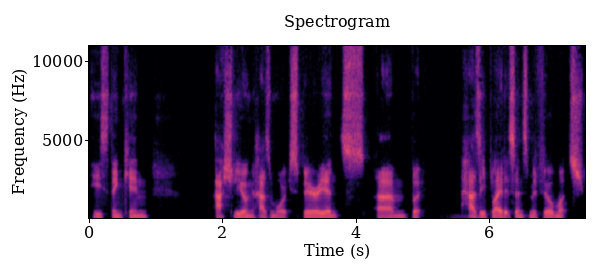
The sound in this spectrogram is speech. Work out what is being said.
he's thinking Ashley Young has more experience, um, but has he played at centre midfield much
